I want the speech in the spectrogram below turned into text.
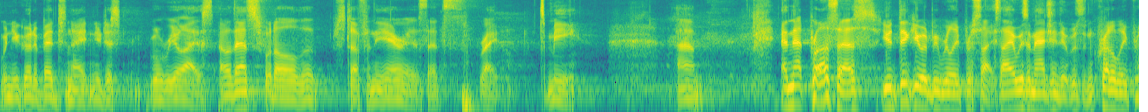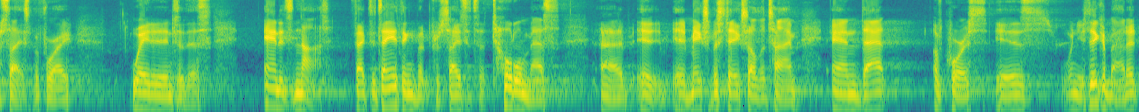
when you go to bed tonight and you just will realize, oh, that's what all the stuff in the air is. That's right, it's me. Um, and that process, you'd think it would be really precise. I always imagined it was incredibly precise before I waded into this. And it's not. In fact, it's anything but precise. It's a total mess. Uh, it, it makes mistakes all the time. And that, of course, is, when you think about it,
